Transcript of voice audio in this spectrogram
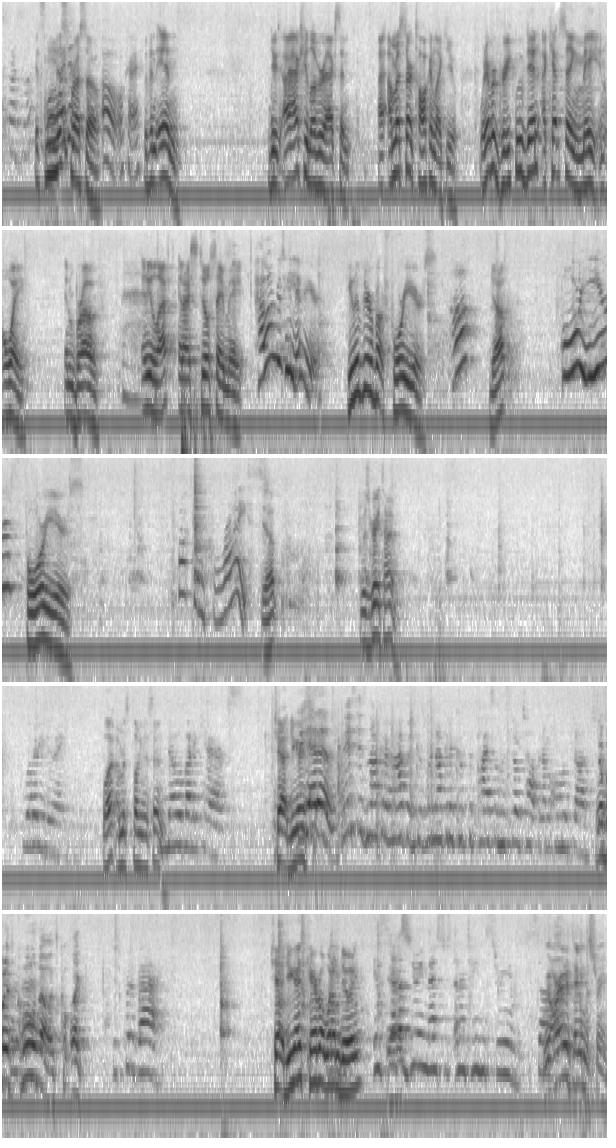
It's Well, why did- Nespresso Oh, okay. with an N. Dude, I actually love your accent. I, I'm gonna start talking like you. Whenever Greek moved in, I kept saying mate and oi and bruv. And he left, and I still say mate. How long did he live here? He lived here about four years. Huh? Yep, Four years? four years. Fucking Christ. Yep. It was a great time. What are you doing? What? I'm just plugging this in. Nobody cares. Chat, do you guys? Get him. This is not gonna happen because we're not gonna cook the pies on the stove top, and I'm almost done. No, but it's it cool back. though. It's cool. Like, Just put it back. Chat, do you guys care about what I'm doing? Instead Yes. of doing this, just entertain the stream. Stop. we are entertaining the stream.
